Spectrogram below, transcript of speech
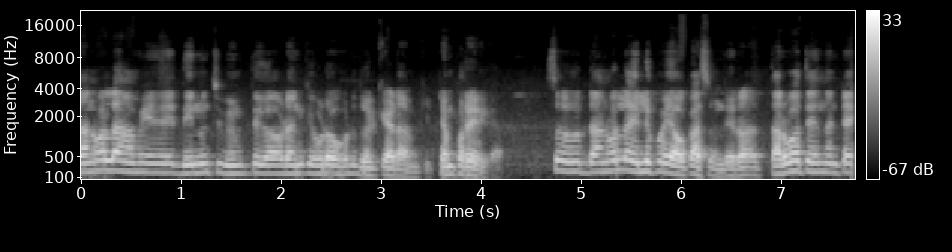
దానివల్ల ఆమె దీని నుంచి విముక్తి కావడానికి ఎవడో ఒకటి దొరికాడు ఆమెకి టెంపరీగా సో దానివల్ల వెళ్ళిపోయే అవకాశం ఉంది. తర్వాత ఏంటంటే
